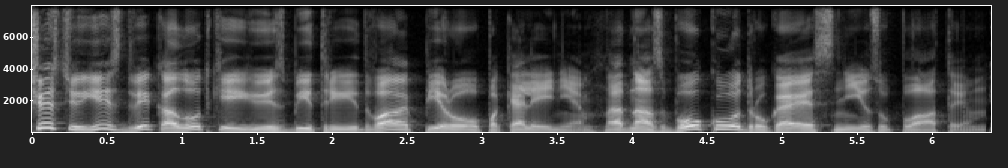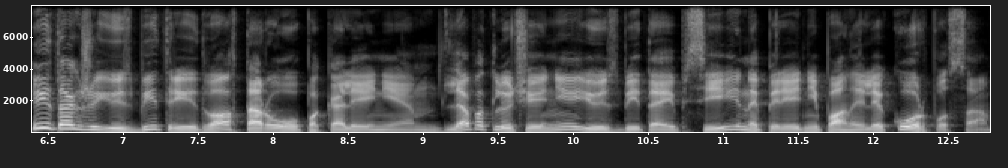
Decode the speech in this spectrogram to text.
К счастью, есть две колодки USB 3.2 первого поколения. Одна сбоку, другая снизу платы. И также USB 3.2 второго поколения для подключения USB Type-C на передней панели корпуса.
